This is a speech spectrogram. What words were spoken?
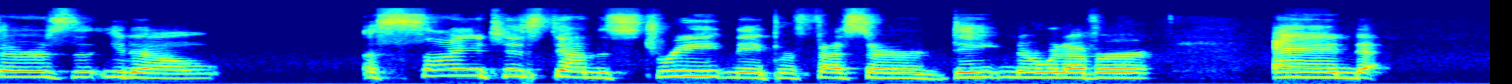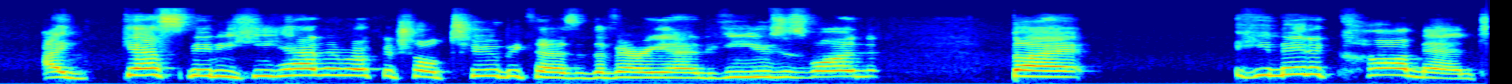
there's you know a scientist down the street named professor dayton or whatever and i guess maybe he had remote control too because at the very end he uses one but he made a comment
